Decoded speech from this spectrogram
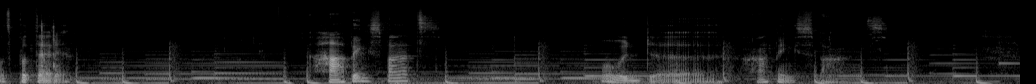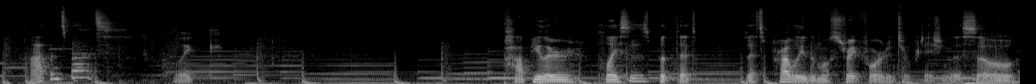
Let's put that in. Hopping spots? What would, uh, hopping spots? Hopping spots? Like, popular places, but that's that's probably the most straightforward interpretation of this. So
